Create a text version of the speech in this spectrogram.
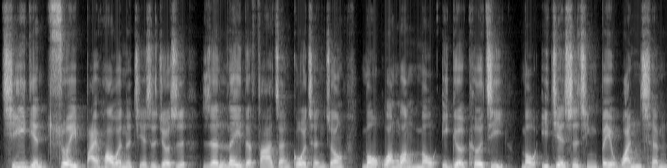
奇异点最白话文的解释就是，人类的发展过程中，某往往某一个科技、某一件事情被完成，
